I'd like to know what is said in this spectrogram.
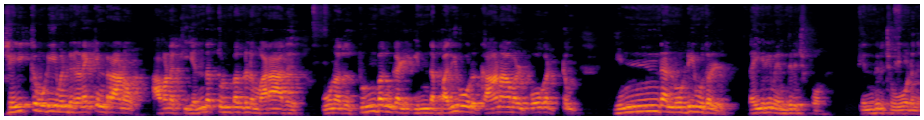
ஜெயிக்க முடியும் என்று நினைக்கின்றானோ அவனுக்கு எந்த துன்பங்களும் வராது. உனது துன்பங்கள் இந்த பதிவோடு காணாமல் போகட்டும். இந்த நொடி முதல் தைரியம் எந்திரிச்சு போங்க எந்திரிச்சு ஓடுங்க.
